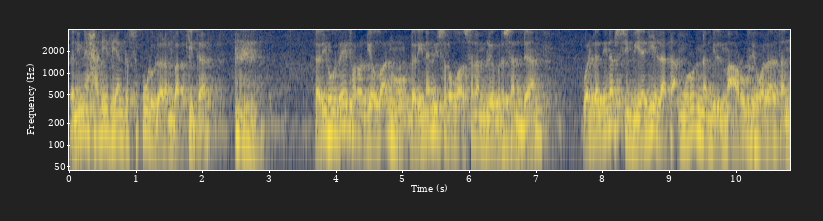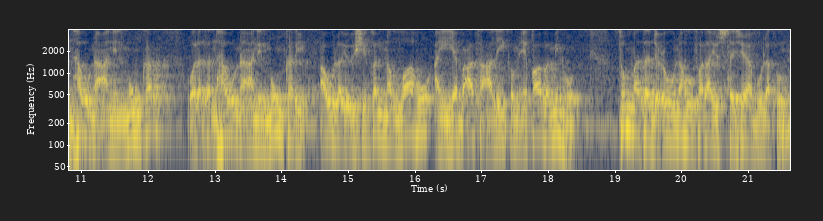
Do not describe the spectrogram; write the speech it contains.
Dan ini hadis yang ke-10 dalam bab kita. dari Hudzaifah radhiyallahu anhu dari Nabi sallallahu alaihi wasallam beliau bersabda, "Walladzi nafsi biyadi la ta'murunna bil ma'ruf wa la tanhauna 'anil munkar la tanhauna 'anil munkari aw la yushikanna Allahu an yab'atha 'alaikum iqaba minhu thumma tad'unahu fala yustajabu lakum."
